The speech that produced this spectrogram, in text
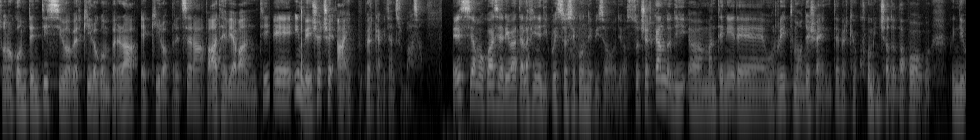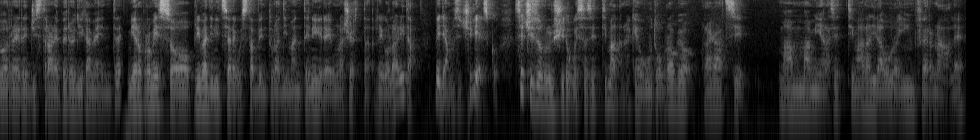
sono contentissimo per chi lo comprerà e chi lo apprezzerà. Fatevi avanti. E invece c'è hype per Capitan Tsubasa. E siamo quasi arrivati alla fine di questo secondo episodio. Sto cercando di uh, mantenere un ritmo decente perché ho cominciato da poco, quindi vorrei registrare periodicamente. Mi ero promesso prima di iniziare questa avventura di mantenere una certa regolarità. Vediamo se ci riesco. Se ci sono riuscito questa settimana, che ho avuto proprio, ragazzi, mamma mia, la settimana di lavoro infernale.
